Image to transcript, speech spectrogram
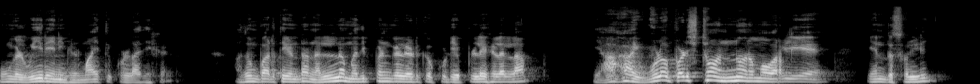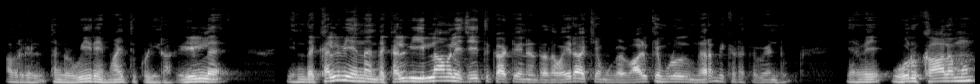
உங்கள் உயிரை நீங்கள் மாய்த்து கொள்ளாதீர்கள். அதுவும் பார்த்தீங்கன்னா நல்ல மதிப்பெண்கள் எடுக்கக்கூடிய பிள்ளைகளெல்லாம் யாகா இவ்வளோ படிச்சிட்டோம் இன்னும் நம்ம வரலையே என்று சொல்லி அவர்கள் தங்கள் உயிரை மாய்த்து கொள்கிறார்கள் இல்லை இந்த கல்வி என்ன? இந்த கல்வி இல்லாமலே ஜெயித்து காட்டுவேன் என்ற அந்த வைராக்கியம் உங்கள் வாழ்க்கை முழுவதும் நிரம்பி கிடக்க வேண்டும். எனவே ஒரு காலமும்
